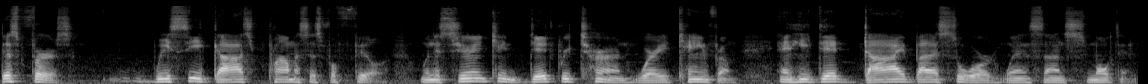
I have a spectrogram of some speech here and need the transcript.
This verse, we see God's promises fulfilled. When the Assyrian king did return where he came from, and he did die by the sword when his son smote him.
